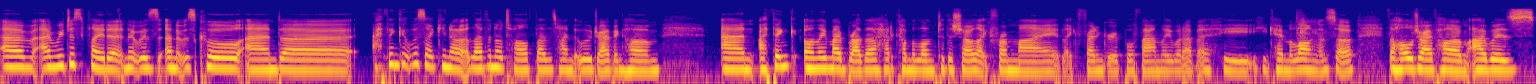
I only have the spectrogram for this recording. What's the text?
Um, and we just played it, and it was and it was cool. And uh, I think it was like you know eleven or twelve by the time that we were driving home. And I think only my brother had come along to the show, like from my like friend group or family, whatever. He he came along, and so the whole drive home, I was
